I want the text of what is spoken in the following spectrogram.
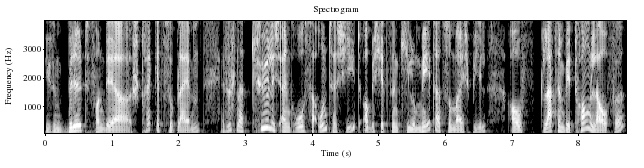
diesem Bild von der Strecke zu bleiben, es ist natürlich ein großer Unterschied, ob ich jetzt einen Kilometer zum Beispiel auf glattem Beton laufe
